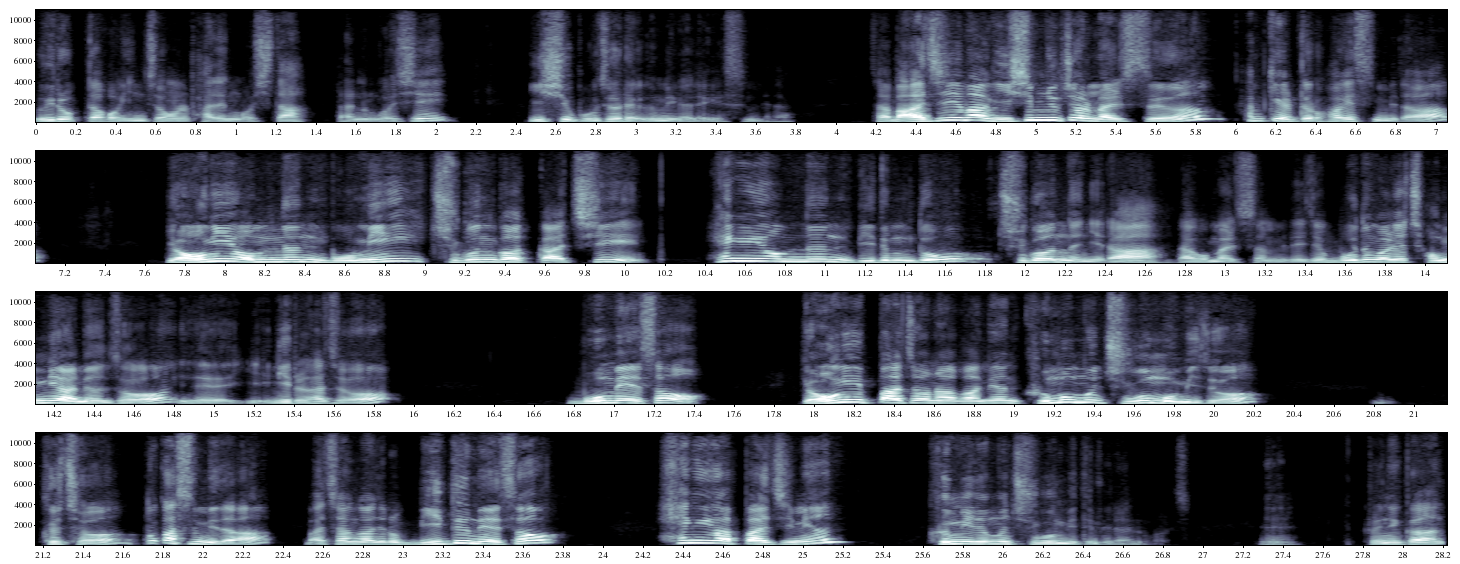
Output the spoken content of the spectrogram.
의롭다고 인정을 받은 것이다. 라는 것이 25절의 의미가 되겠습니다. 자, 마지막 26절 말씀 함께 읽도록 하겠습니다. 영이 없는 몸이 죽은 것 같이 행위 없는 믿음도 죽었느니라 라고 말씀합니다. 이제 모든 걸 정리하면서 이제 얘기를 하죠. 몸에서 영이 빠져나가면 그 몸은 죽은 몸이죠. 그렇죠. 똑같습니다. 마찬가지로 믿음에서 행위가 빠지면 그 믿음은 죽은 믿음이라는 거죠. 예. 그러니까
